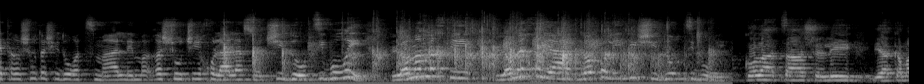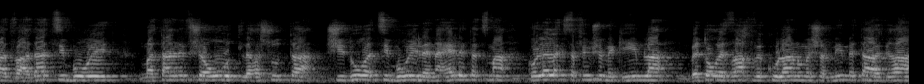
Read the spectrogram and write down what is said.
את רשות השידור עצמה לרשות שיכולה לעשות שידור ציבורי לא ממלכתי, לא מחויב, לא פוליטי, שידור ציבורי. כל ההצעה שלי היא הקמת ועדה ציבורית מתן אפשרות לרשות השידור הציבורי לנהל את עצמה, כולל הכספים שמגיעים לה בתור אזרח וכולנו משלמים את האגרה.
